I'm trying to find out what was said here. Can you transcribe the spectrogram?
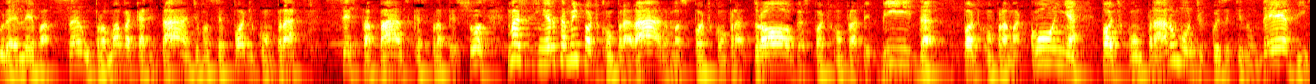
cultura, elevação, promove a caridade. Você pode comprar cestas básicas para pessoas, mas o dinheiro também pode comprar armas, pode comprar drogas, pode comprar bebida, pode comprar maconha, pode comprar um monte de coisa que não deve.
